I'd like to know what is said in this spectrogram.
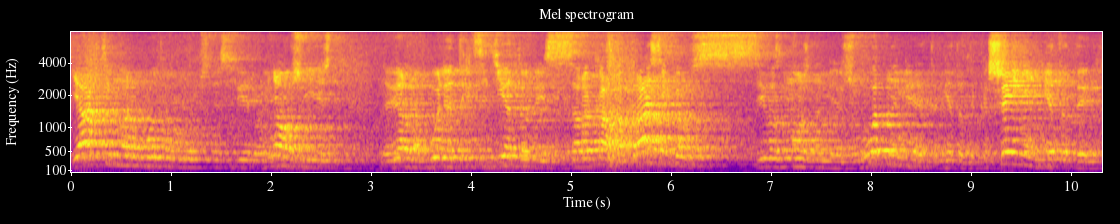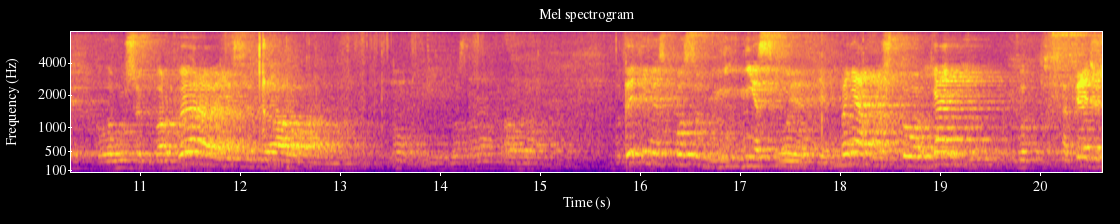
Я активно работал в научной сфере. У меня уже есть, наверное, более 30, а то ли 40 матрасиков с всевозможными животными. Это методы кошения, методы ловушек Барбера я собирал. Ну, и в основном, правда, вот этими способами не, не свой объект. Понятно, что опять же,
